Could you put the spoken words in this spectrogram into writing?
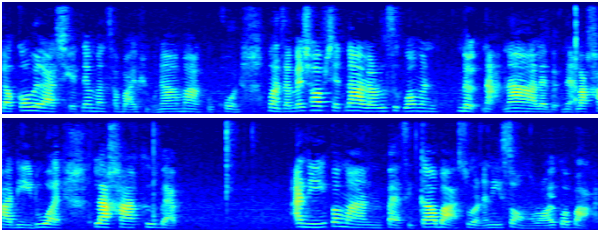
แล้วก็เวลาเช็ดเนี่ยมันสบายผิวหน้ามากทุกคนหมอนจะไม่ชอบเช็ดหน้าแล้วรู้สึกว่ามันเหนอะหนะหน้าอะไรแบบเนี้ยราคาดีด้วย ราคาคือแบบ อันนี้ประมาณ 89 บาท ส่วนอันนี้ 200 กว่าบาท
